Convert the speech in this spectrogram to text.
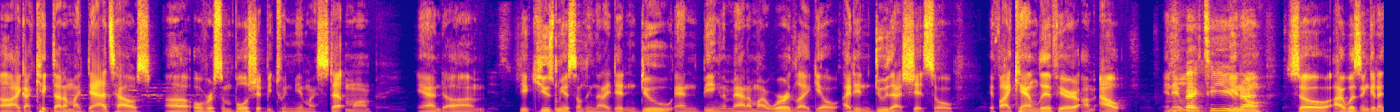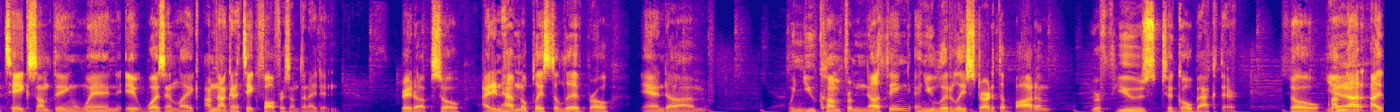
uh, I got kicked out of my dad's house uh, over some bullshit between me and my stepmom, and um, she accused me of something that I didn't do. And being the man of my word, like yo, I didn't do that shit. So if I can't live here, I'm out. And it Respect was- to you, you, know. man. So I wasn't gonna take something when it wasn't like I'm not gonna take fault for something I didn't do straight up. So I didn't have no place to live, bro. And um, when you come from nothing and you literally start at the bottom, you refuse to go back there. So I'm not, I,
